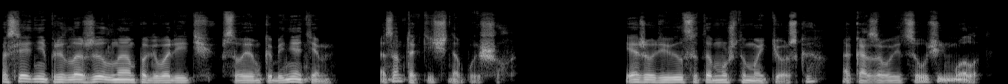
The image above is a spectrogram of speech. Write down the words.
Последний предложил нам поговорить в своем кабинете, а сам тактично вышел. Я же удивился тому, что мой тезка, оказывается, очень молод.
